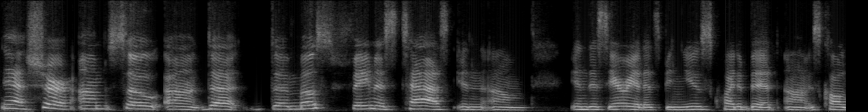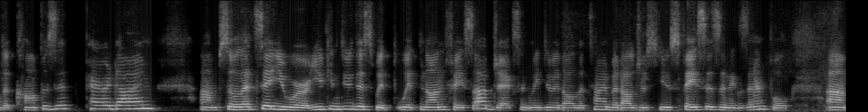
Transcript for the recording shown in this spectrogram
Yeah, sure. Um, so uh, the the most famous task in um, in this area that's been used quite a bit uh, is called the composite paradigm. Um, so let's say you were, you can do this with, with non-face objects and we do it all the time, but I'll just use face as an example. Um,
